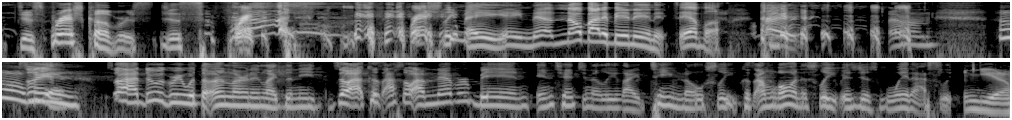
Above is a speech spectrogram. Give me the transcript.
just fresh covers, just fresh, freshly made. Ain't there, nobody been in it ever. Right. um. Oh so man. Yeah. So I do agree with the unlearning, like the need. So I, cause I, so I've never been intentionally like team no sleep, cause I'm going to sleep. It's just when I sleep. Yeah.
